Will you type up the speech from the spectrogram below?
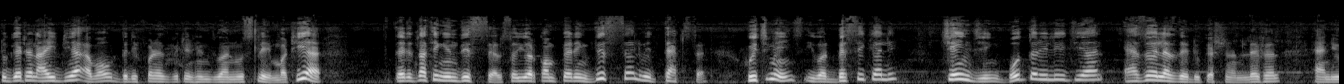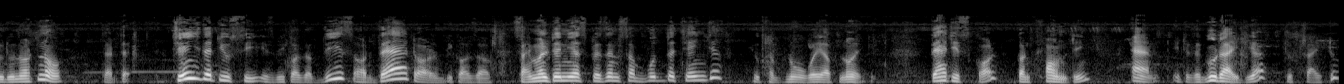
to get an idea about the difference between Hindu and Muslim. But here, there is nothing in this cell. So you are comparing this cell with that cell which means you are basically changing both the religion as well as the educational level and you do not know that the change that you see is because of this or that or because of simultaneous presence of both the changes. You have no way of knowing it. That is called confounding and it is a good idea to try to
